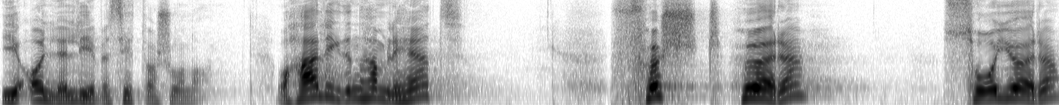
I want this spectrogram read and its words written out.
i alle livets situasjoner. Og Her ligger det en hemmelighet. Først høre, så gjøre.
